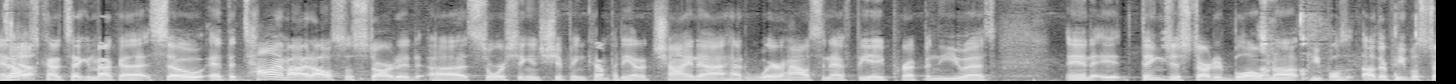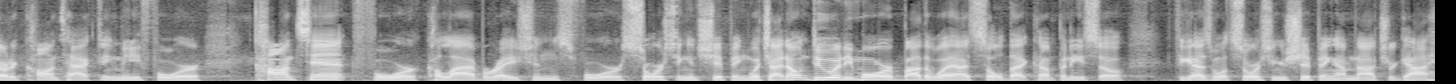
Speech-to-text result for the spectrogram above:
And yeah. I was kind of taken back by that. So at the time, I had also started a uh, sourcing and shipping company out of China. I had warehouse and FBA prep in the U.S. And it, things just started blowing up. People, other people started contacting me for content, for collaborations, for sourcing and shipping, which I don't do anymore. By the way, I sold that company. So if you guys want sourcing or shipping, I'm not your guy.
